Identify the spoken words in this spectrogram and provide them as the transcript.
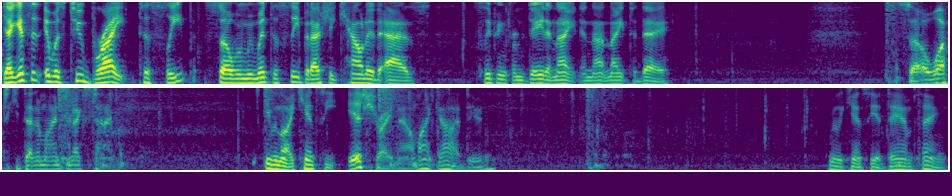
Yeah, I guess it, it was too bright to sleep, so when we went to sleep, it actually counted as sleeping from day to night and not night to day. So we'll have to keep that in mind for next time. Even though I can't see Ish right now. My god, dude. Really can't see a damn thing.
